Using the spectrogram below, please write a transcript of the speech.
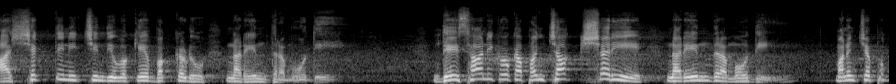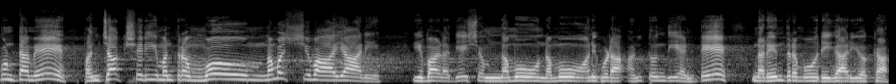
ఆ శక్తినిచ్చింది ఒకే ఒక్కడు నరేంద్ర మోదీ. దేశానికి ఒక పంచాక్షరి నరేంద్ర మోదీ. మనం చెప్పుకుంటామే పంచాక్షరి మంత్రం ఓం నమ శివాయ అని. ఇవాళ దేశం నమో నమో అని కూడా అంటుంది అంటే నరేంద్ర మోదీ గారి యొక్క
